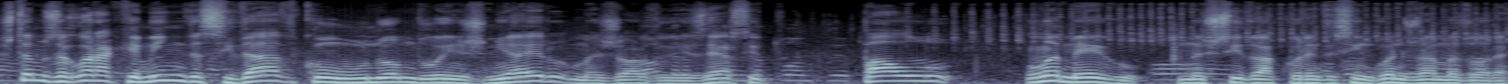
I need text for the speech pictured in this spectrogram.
Estamos agora a caminho da cidade com o nome do engenheiro, major do Exército, Paulo Lamego, nascido há 45 anos na Amadora,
